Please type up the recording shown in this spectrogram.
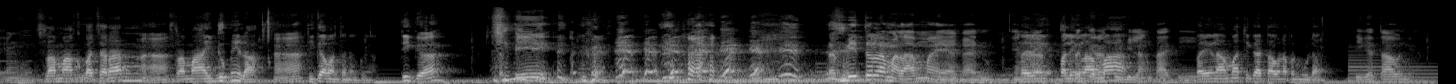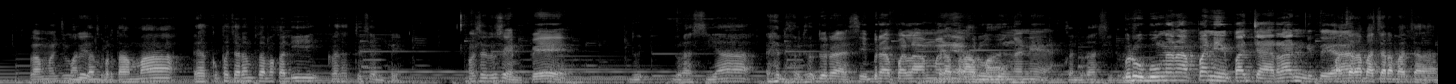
yang selama aku pacaran Ah. selama hidup nih lah ah, tiga mantan aku ya. Tiga? Tapi tapi itu lama-lama ya kan yang Paling- paling lama- bilang tadi. paling lama tiga tahun 8 bulan. Tiga tahun ya? Lama juga mantan itu. pertama eh aku pacaran pertama kali kelas 1 SMP oh satu SMP Du- durasinya eh du- du- durasi berapa lamanya Berapa lama? berhubungannya? Bukan durasi durasi. berhubungan apa nih? Pacaran gitu ya? Pacaran pacaran pacaran.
